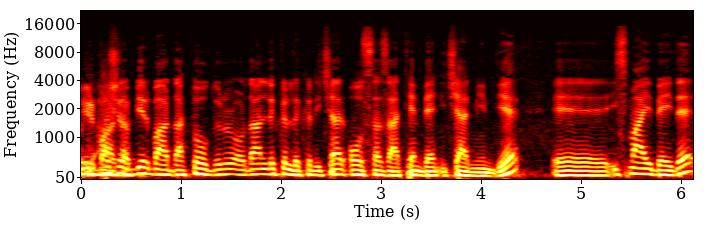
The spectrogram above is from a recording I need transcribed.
Bir bardak. bir bardak doldurur oradan lıkır lıkır içer olsa zaten ben içer miyim diye E, İsmail Bey de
